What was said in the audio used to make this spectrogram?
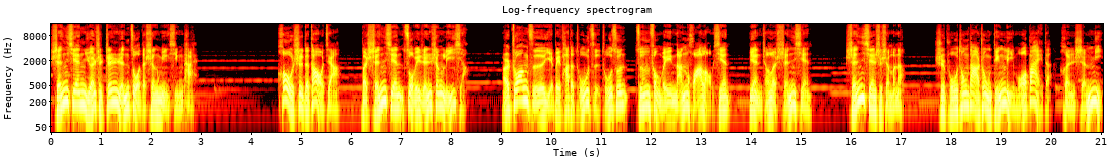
神仙原是真人做的生命形态。后世的道家把神仙作为人生理想，而庄子也被他的徒子徒孙尊奉为南华老仙，变成了神仙。神仙是什么呢？是普通大众顶礼膜拜的很神秘、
